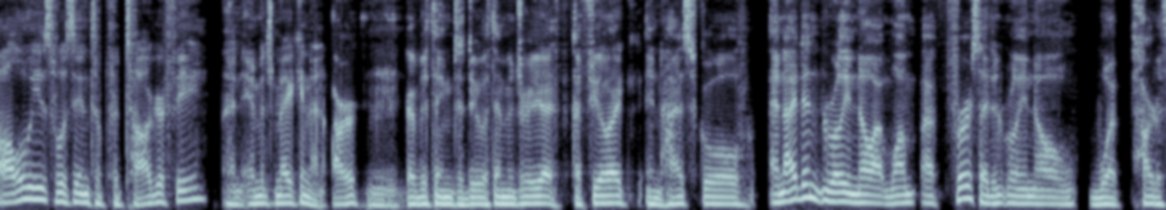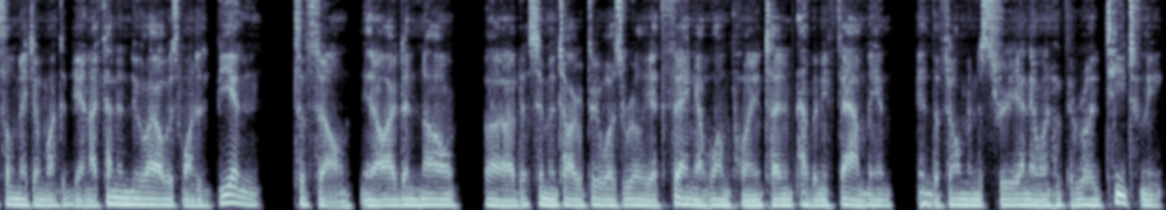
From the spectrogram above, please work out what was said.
always was into photography and image making and art and everything to do with imagery. I, I feel like in high school, and I didn't really know at one, at first, I didn't really know what part of filmmaking I wanted to be in. I kind of knew I always wanted to be into film. You know, I didn't know uh, that cinematography was really a thing at one point. I didn't have any family in, in the film industry, anyone who could really teach me.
